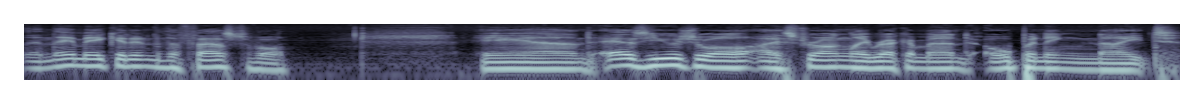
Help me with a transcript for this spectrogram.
and they make it into the festival. And as usual, I strongly recommend opening night.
